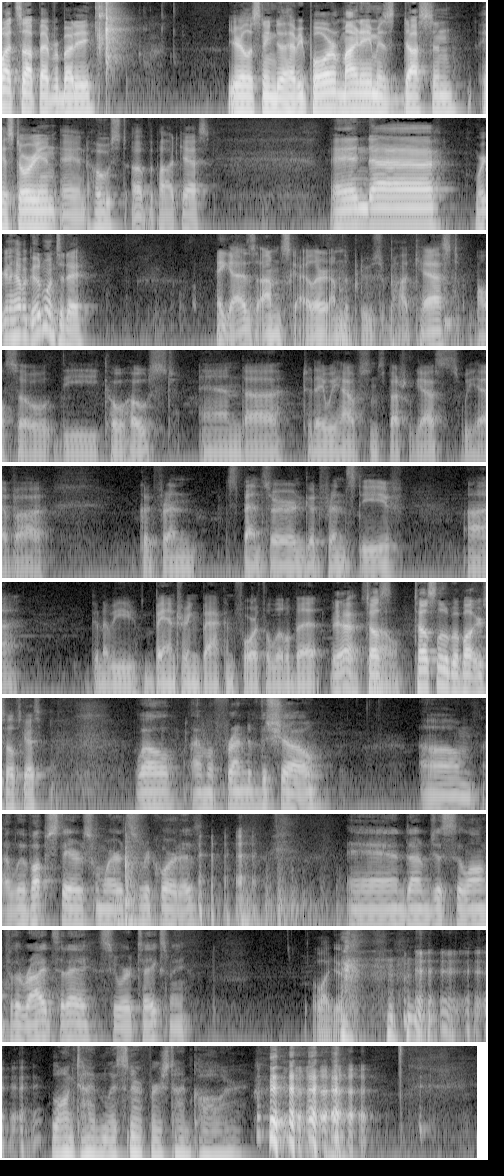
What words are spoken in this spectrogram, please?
What's up, everybody? You're listening to The Heavy Pour. My name is Dustin, historian and host of the podcast. And uh, we're going to have a good one today. Hey guys, I'm Skylr. I'm the producer podcast, also the co-host, and uh, today we have some special guests. We have uh, good friend Spencer and good friend Steve. Uh, gonna be bantering back and forth a little bit. Yeah, tell, us, So- tell us a little bit about yourselves, guys. Well, I'm a friend of the show. Um, I live upstairs from where it's recorded. and I'm just along for the ride today. See where it takes me. I like it. Long time listener, first time caller.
